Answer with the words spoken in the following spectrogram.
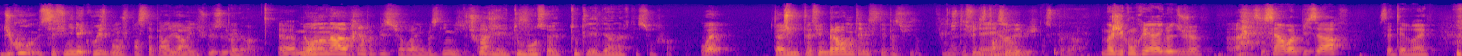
Du coup, c'est fini les quiz. Bon, je pense que t'as perdu, Harry, je suis pas désolé. grave. Euh, mais on en a appris un peu plus sur Ryan Gosling. Je crois que j'ai eu tout bon sur les- toutes les dernières questions, je crois. Ouais. T'as, une- t'as fait une belle remontée, mais c'était pas suffisant. Je Ouais. t'ai fait Et distancer au début. C'est pas grave. Moi j'ai compris les règles du jeu. si c'est un rôle bizarre, c'était vrai.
